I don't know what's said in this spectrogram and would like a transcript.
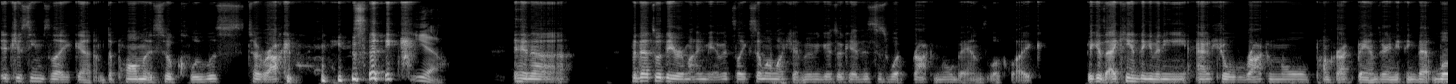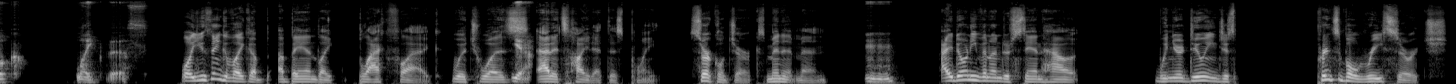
it just seems like um, De Palma is so clueless to rock and roll music. Yeah. And uh but that's what they remind me of. It's like someone watched that movie and goes, "Okay, this is what rock and roll bands look like." Because I can't think of any actual rock and roll punk rock bands or anything that look like this. Well, you think of like a, a band like Black Flag, which was Yeah. at its height at this point. Circle Jerks, Minutemen. hmm I don't even understand how, when you're doing just principal research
